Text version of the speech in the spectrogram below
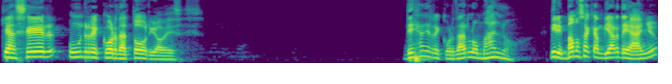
que hacer un recordatorio a veces. Deja de recordar lo malo. Miren, vamos a cambiar de año.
